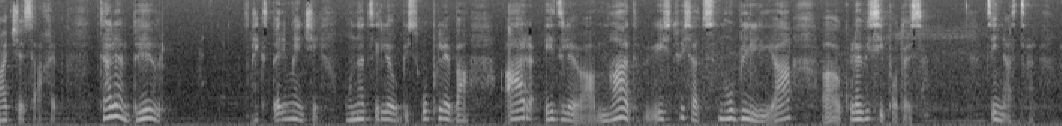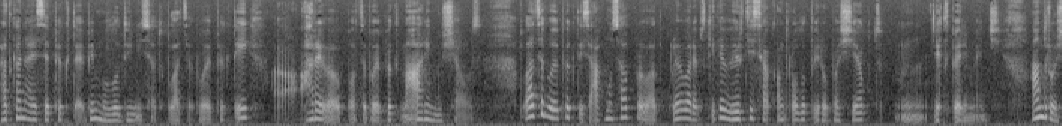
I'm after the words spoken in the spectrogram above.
მათ შესახებ. ძალიან ბევრ ექსპერიმენტში მონაწილეობის უფლება არ ეძლევა მათ ისთვისაც ცნობილია კვლევის ჰიპოთეზა. წინასწარ. რადგან ეს ეფექტები, მოლოდინისა თუ პლაცებო ეფექტი, არ პლაცებო ეფექტმა არ იმუშაოს. პლაცებო ეფექტის აღმოსავლად კვლევარებს კიდევ ერთი საკონტროლო პირობაში აქვთ ექსპერიმენტში. ამ დროს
